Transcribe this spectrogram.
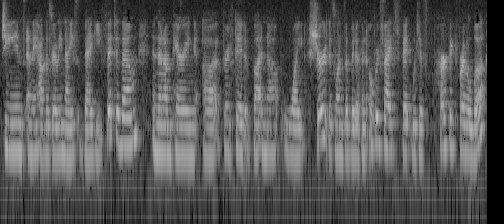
jeans and they have this really nice baggy fit to them. And then I'm pairing a thrifted button-up white shirt. This one's a bit of an oversized fit, which is perfect for the look.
